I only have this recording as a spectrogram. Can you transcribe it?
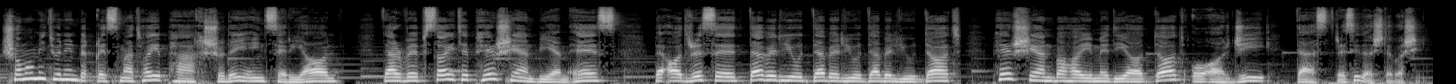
شما می‌تونین به قسمت های پخش شده این سریال در وبسایت پرشین اس به آدرس www.persianbahaimedia.org دسترسی داشته باشید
